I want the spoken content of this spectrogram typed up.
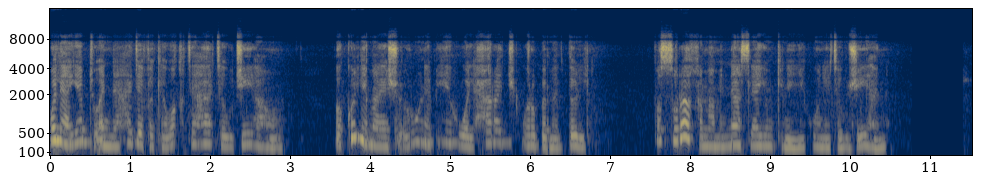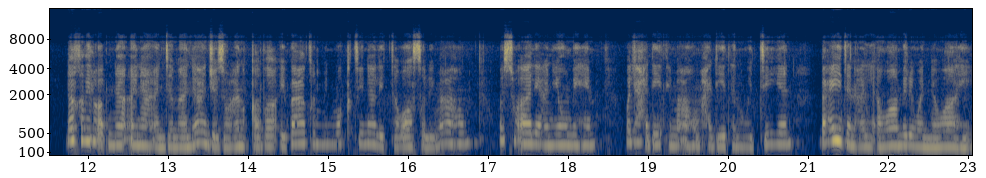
ولا يبدو أن هدفك وقتها توجيههم. وكل ما يشعرون به هو الحرج وربما الذل. فالصراخ أمام الناس لا يمكن أن يكون توجيها. نخذل أبناءنا عندما نعجز عن قضاء بعض من وقتنا للتواصل معهم والسؤال عن يومهم والحديث معهم حديثا وديا بعيدا عن الأوامر والنواهي.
